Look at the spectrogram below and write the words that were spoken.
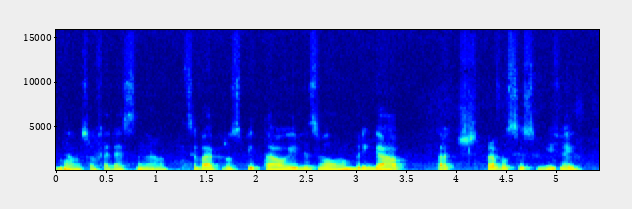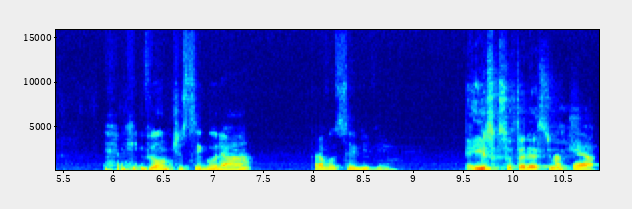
Não, se oferece não. Você vai para o hospital e eles vão brigar para você sobreviver. e vão te segurar para você viver. É isso que se oferece hoje? Até,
